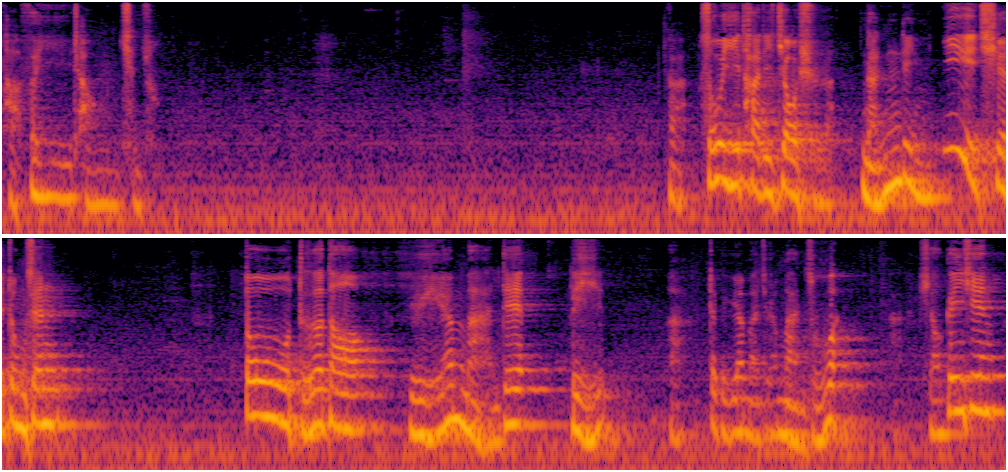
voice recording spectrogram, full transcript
他非常清楚啊，所以他的教学能令一切众生都得到圆满的利益啊，这个圆满就是满足啊，小根心。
